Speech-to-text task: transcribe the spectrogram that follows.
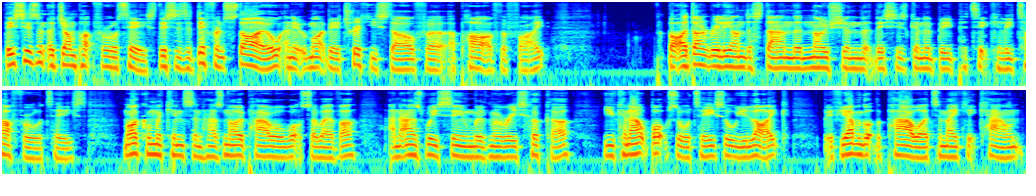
this isn't a jump up for Ortiz. This is a different style, and it might be a tricky style for a part of the fight. But I don't really understand the notion that this is going to be particularly tough for Ortiz. Michael McKinson has no power whatsoever, and as we've seen with Maurice Hooker, you can outbox Ortiz all you like, but if you haven't got the power to make it count,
